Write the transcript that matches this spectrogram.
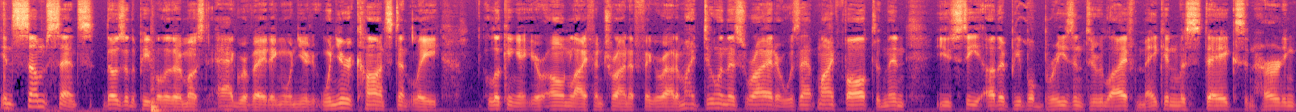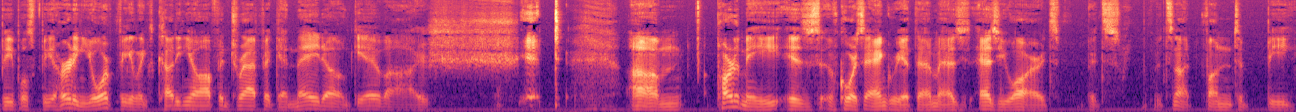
in some sense, those are the people that are most aggravating when you're when you're constantly looking at your own life and trying to figure out, am I doing this right or was that my fault? And then you see other people breezing through life, making mistakes and hurting people's fe- hurting your feelings, cutting you off in traffic, and they don't give a shit. Um, part of me is, of course, angry at them as as you are. It's it's it's not fun to be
